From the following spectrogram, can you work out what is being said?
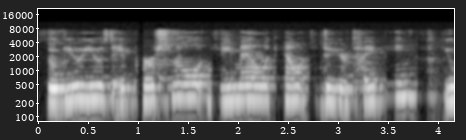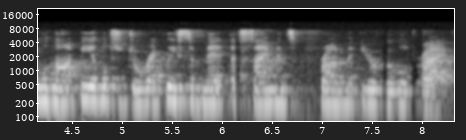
So if you used a personal Gmail account to do your typing, you will not be able to directly submit assignments from your Google Drive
